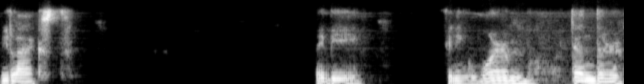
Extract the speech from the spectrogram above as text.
relaxed, maybe feeling warm, tender,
